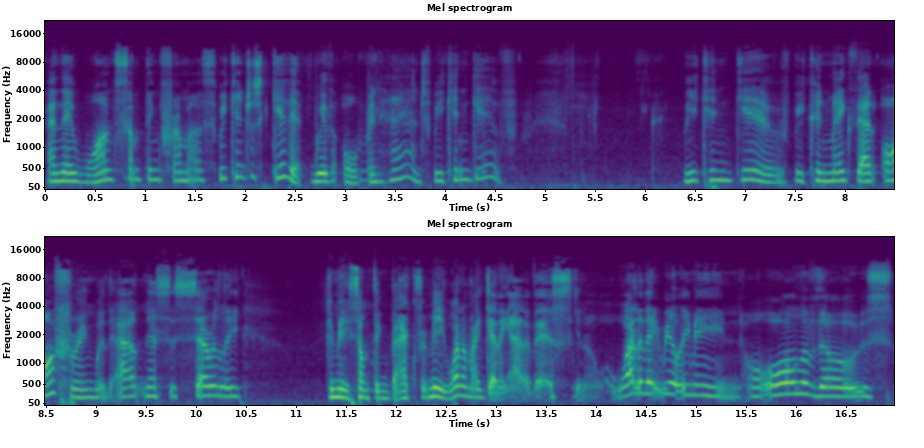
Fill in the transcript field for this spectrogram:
and they want something from us, we can just give it with open hands. We can give. We can give. We can make that offering without necessarily give me something back for me. What am I getting out of this? You know, what do they really mean? All of those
